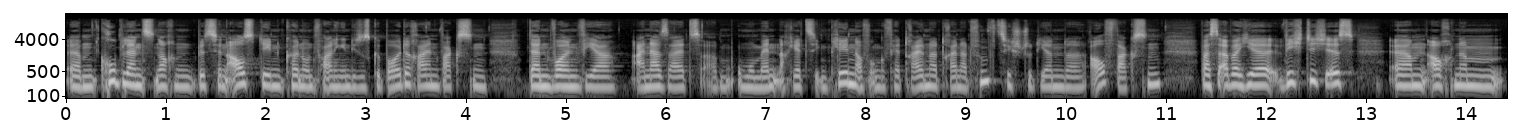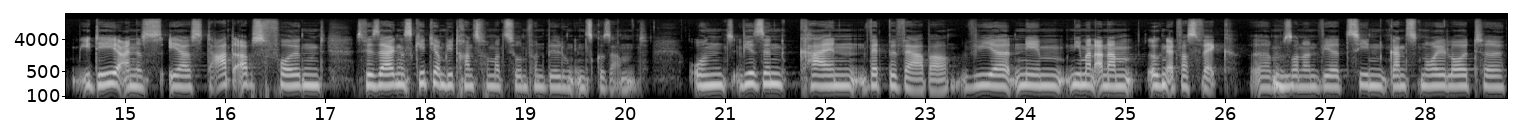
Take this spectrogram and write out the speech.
ähm, Koblenz noch ein bisschen ausdehnen können und vor allen Dingen in dieses Gebäude reinwachsen, dann wollen wir einerseits ähm, im Moment nach jetzigen Plänen auf ungefähr 300, 350 Studierende aufwachsen. Was aber hier wichtig ist, ähm, auch einer Idee eines eher Start-ups folgend, dass wir sagen, es geht ja um die Transformation von Bildung insgesamt. Und wir sind kein Wettbewerber. Wir nehmen niemand anderem irgendetwas weg, ähm, mhm. sondern wir ziehen ganz neue Leute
